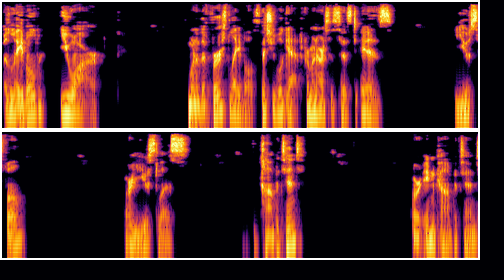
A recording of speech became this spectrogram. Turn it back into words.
but labeled, you are. One of the first labels that you will get from a narcissist is useful or useless, competent or incompetent.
